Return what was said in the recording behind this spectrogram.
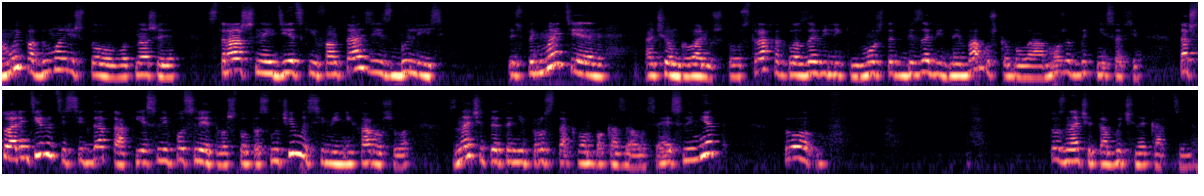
мы подумали, что вот наши страшные детские фантазии сбылись. То есть, понимаете, о чем говорю, что у страха глаза великие. Может, это безобидная бабушка была, а может быть, не совсем. Так что ориентируйтесь всегда так. Если после этого что-то случилось в семье нехорошего, значит, это не просто так вам показалось. А если нет, то, то значит обычная картина.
